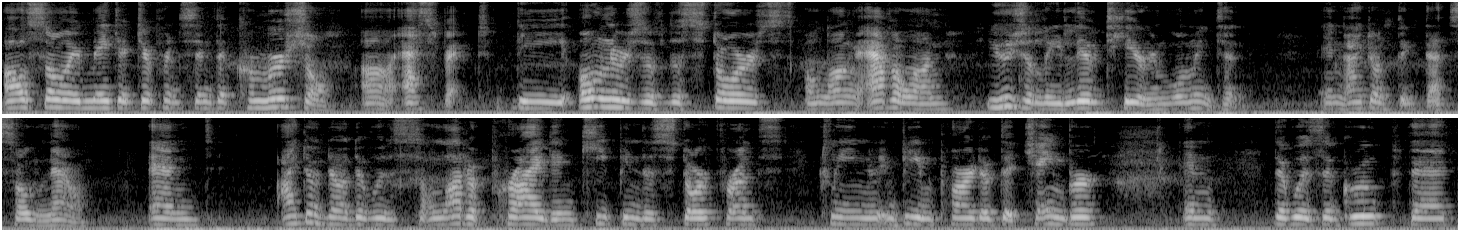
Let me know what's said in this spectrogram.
Also, it made a difference in the commercial uh, aspect. The owners of the stores along Avalon usually lived here in Wilmington, and I don't think that's so now. And I don't know, there was a lot of pride in keeping the storefronts clean and being part of the chamber. And there was a group that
